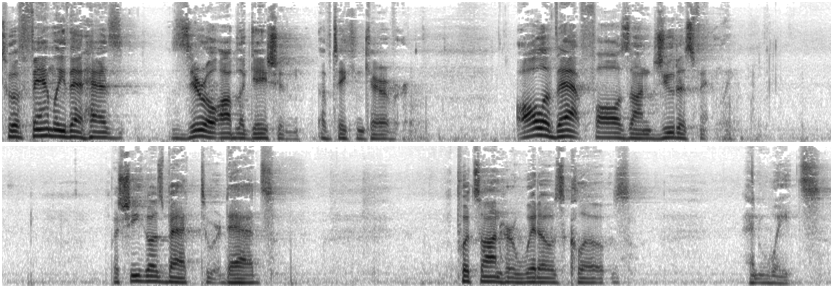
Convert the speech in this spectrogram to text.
to a family that has zero obligation of taking care of her. All of that falls on Judah's family. But she goes back to her dad's, puts on her widow's clothes, and waits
